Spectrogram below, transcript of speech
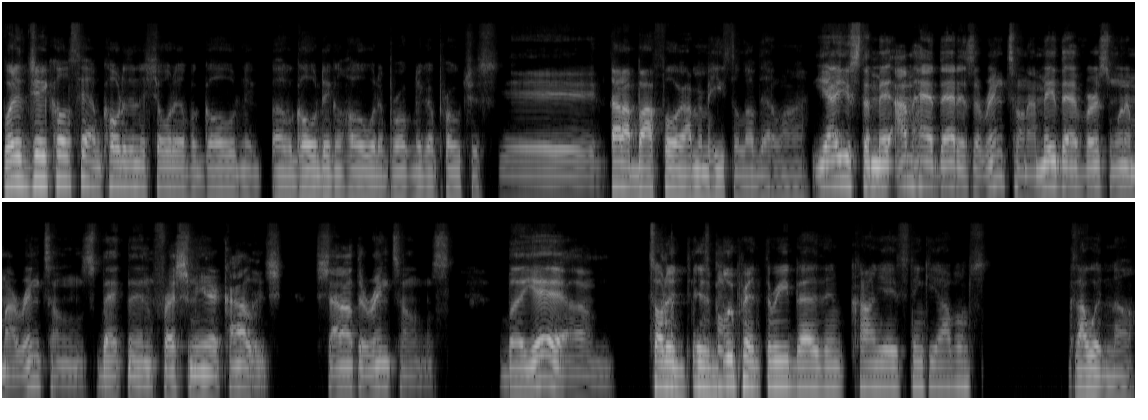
what did J. Cole say? I'm colder than the shoulder of a gold of a gold digging hole with a broke nigga approaches. yeah. Shout out by four. I remember he used to love that line. Yeah, I used to make. I've had that as a ringtone. I made that verse one of my ringtones back then, freshman year of college. Shout out to ringtones. But yeah, um, So did, is Blueprint three better than Kanye's Stinky albums? Because I wouldn't know.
